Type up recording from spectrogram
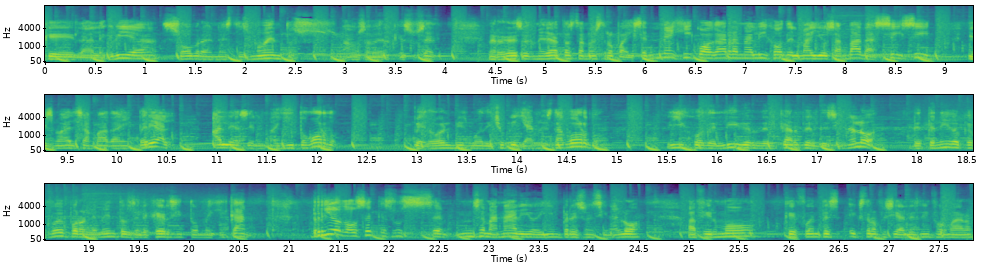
que la alegría sobra en estos momentos. Vamos a ver qué sucede. Me regreso de inmediato hasta nuestro país. En México agarran al hijo del Mayo Zambada. Sí, sí, Ismael Zambada Imperial, alias el Mayito Gordo. Pero él mismo ha dicho que ya no está gordo. Hijo del líder del cártel de Sinaloa, detenido que fue por elementos del ejército mexicano. Río 12, que es un, semanario impreso en Sinaloa, afirmó que fuentes extraoficiales le informaron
